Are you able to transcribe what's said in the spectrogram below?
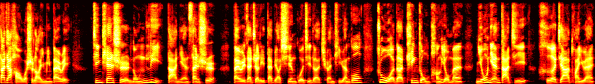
大家好，我是老移民 Barry。今天是农历大年三十，Barry 在这里代表西恩国际的全体员工，祝我的听众朋友们牛年大吉，阖家团圆，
